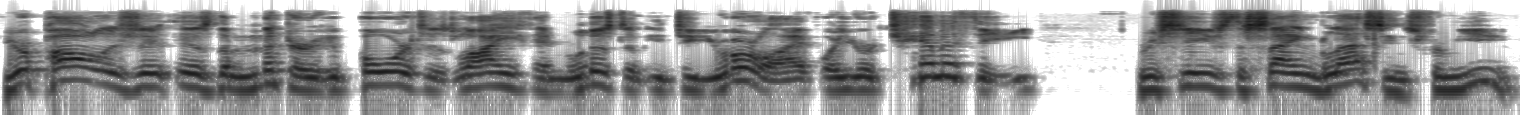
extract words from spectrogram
Your Paul is, is the mentor who pours his life and wisdom into your life, while your Timothy receives the same blessings from you.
